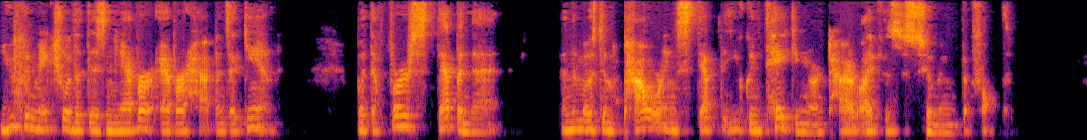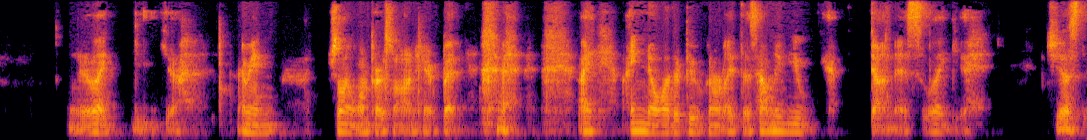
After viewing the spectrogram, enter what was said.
You can make sure that this never ever happens again. But the first step in that and the most empowering step that you can take in your entire life is assuming the fault. Like, yeah, I mean, there's only one person on here, but I I know other people can relate to this. How many of you have done this? Like, just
